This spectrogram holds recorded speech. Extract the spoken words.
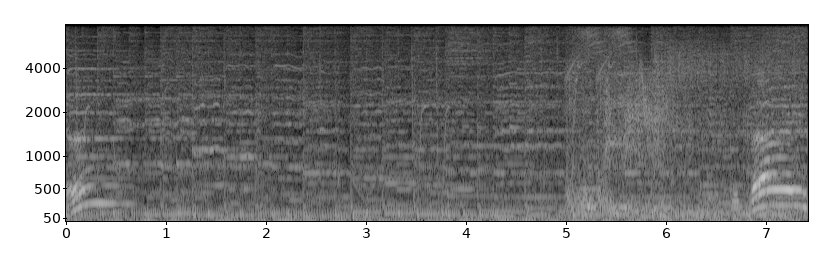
Uh, I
